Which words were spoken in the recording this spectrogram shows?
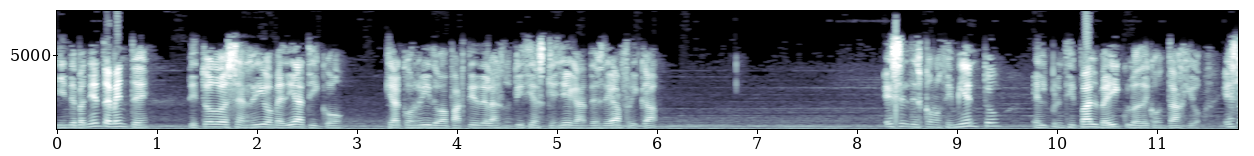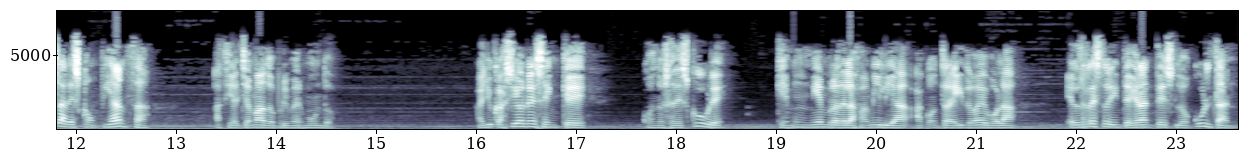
independientemente de todo ese río mediático que ha corrido a partir de las noticias que llegan desde África, es el desconocimiento el principal vehículo de contagio, es la desconfianza hacia el llamado primer mundo. Hay ocasiones en que, cuando se descubre que un miembro de la familia ha contraído ébola, el resto de integrantes lo ocultan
